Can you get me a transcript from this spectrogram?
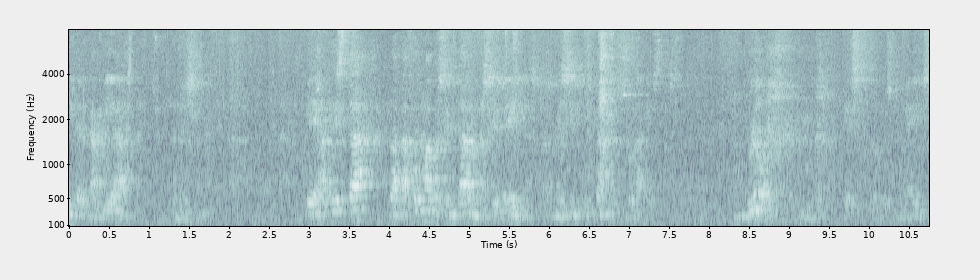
intercanviar. Bé, aquesta plataforma presenta una sèrie d'eines, les més importants són aquestes. Un blog, que és el que es coneix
